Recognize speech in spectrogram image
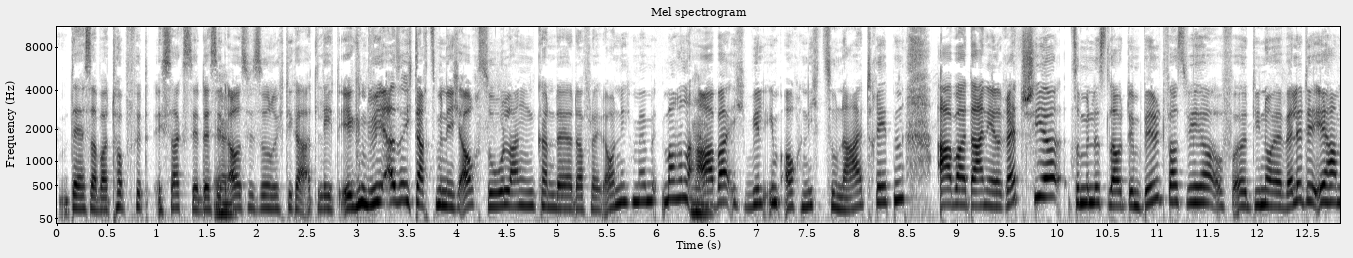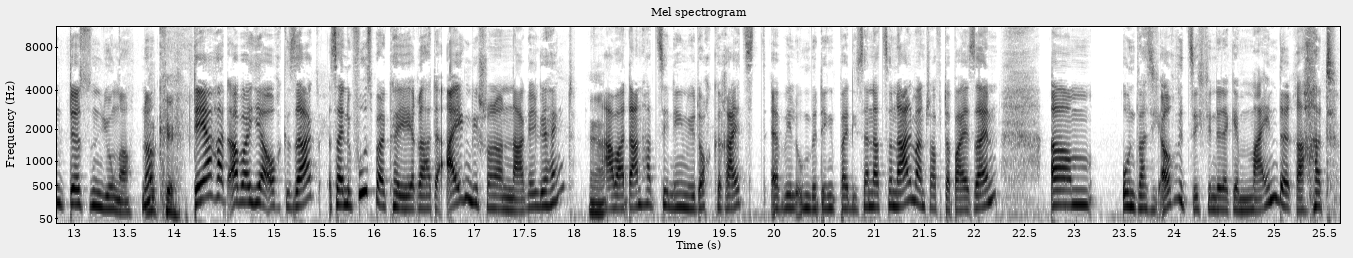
der ist aber topfit. Ich sag's dir, der sieht Ja. aus wie so ein richtiger Athlet irgendwie. Also ich dachte mir nicht, auch so lange kann der da vielleicht auch nicht mehr mitmachen. Aber ich will ihm auch nicht zu nahe treten. Aber Daniel Retsch hier, zumindest laut dem Bild, was wir hier auf äh, die neue Welle.de haben, der ist ein Junger. Ne? Okay. Der hat aber hier auch gesagt, seine Fußballkarriere hat er eigentlich schon an den Nagel gehängt. Ja. Aber dann hat sie ihn irgendwie doch gereizt. Er will unbedingt bei dieser Nationalmannschaft dabei sein. Ähm, und was ich auch witzig finde, der Gemeinderat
